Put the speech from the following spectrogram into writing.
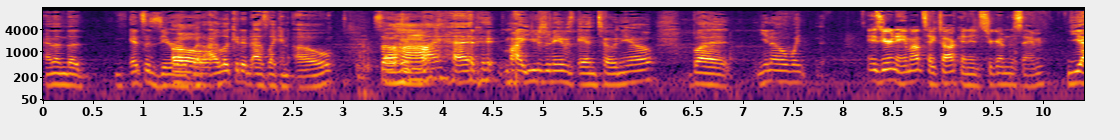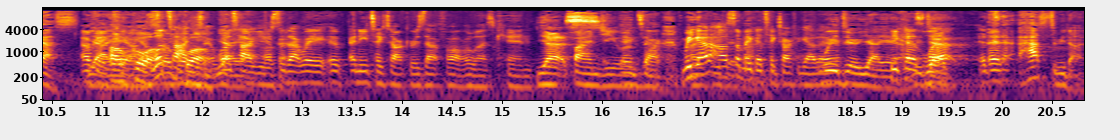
and then the." It's a zero, Oh. but I look at it as like an O. So Uh-huh. in my head, my username is Antonio, but you know when Is your name on TikTok and Instagram the same? yes, Okay. yeah, Oh, yeah, cool. yeah. We'll So tag cool. you. We'll Yeah, tag yeah, you. So okay. that way, if any TikTokers that follow us can Yes. find you. and- Exactly. We I gotta appreciate also make a. TikTok together. We do, yeah, yeah, yeah. Because like Yeah. it's, it has to be done.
